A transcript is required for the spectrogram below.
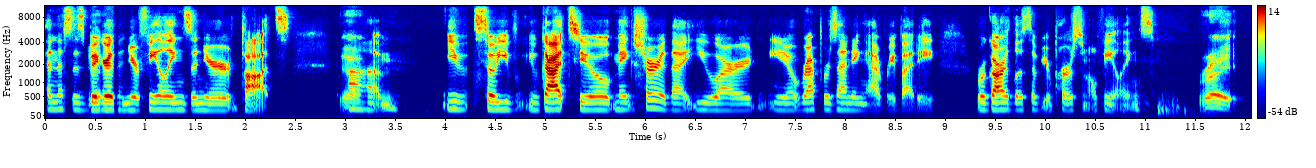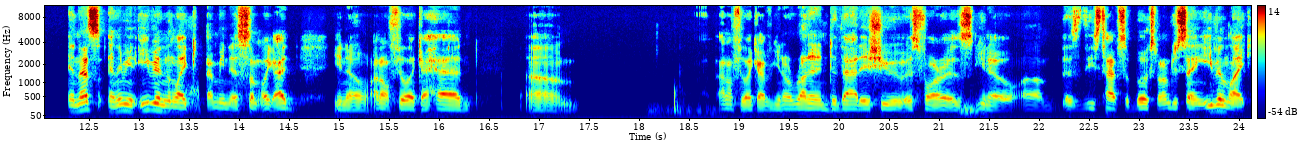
and this is bigger yeah. than your feelings and your thoughts. Yeah. Um you so you've you've got to make sure that you are, you know, representing everybody regardless of your personal feelings. Right and that's and I mean even like I mean as some like I you know I don't feel like I had um I don't feel like I've you know run into that issue as far as you know um, as these types of books. But I'm just saying, even like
